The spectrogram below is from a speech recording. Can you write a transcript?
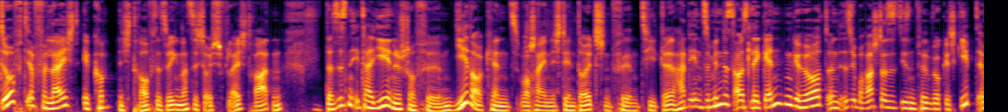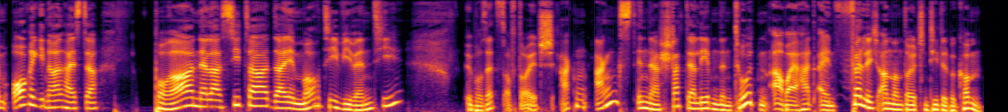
dürft ihr vielleicht, ihr kommt nicht drauf, deswegen lasse ich euch vielleicht raten. Das ist ein italienischer Film. Jeder kennt wahrscheinlich den deutschen Filmtitel, hat ihn zumindest aus Legenden gehört und ist überrascht, dass es diesen Film wirklich gibt. Im Original heißt er Porra nella città dei morti viventi. Übersetzt auf Deutsch, Acken- Angst in der Stadt der lebenden Toten, aber er hat einen völlig anderen deutschen Titel bekommen.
